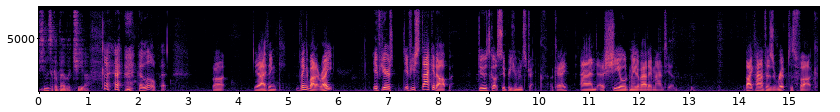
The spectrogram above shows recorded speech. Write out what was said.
He seems like a bit of a cheater. a little bit, but yeah, I think think about it, right? If you're if you stack it up, dude's got superhuman strength, okay, and a shield made of adamantium. Black Panther's ripped as fuck,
